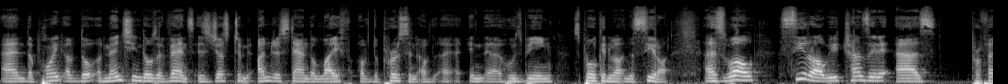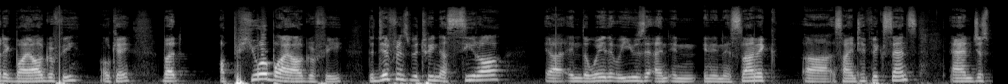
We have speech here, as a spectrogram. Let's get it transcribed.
And the point of mentioning those events is just to understand the life of the person of uh, in, uh, who's being spoken about in the Sirah. As well, Sirah we translate it as prophetic biography. Okay, but a pure biography. The difference between a Sirah uh, in the way that we use it and in, in an Islamic uh, scientific sense and just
